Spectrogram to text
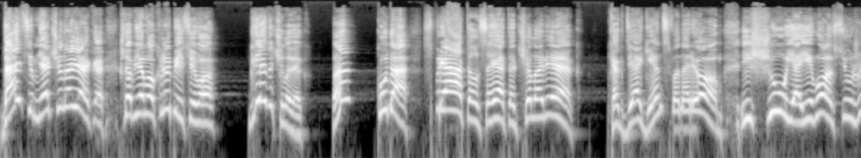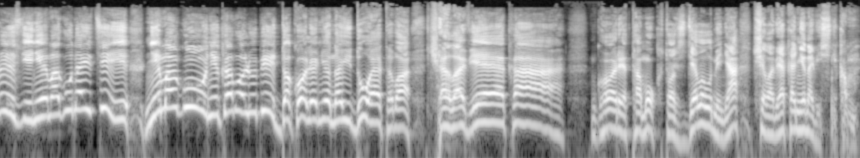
дайте мне человека, чтобы я мог любить его! Где этот человек, а? Куда спрятался этот человек?» Как диаген с фонарем. Ищу я его всю жизнь и не могу найти, не могу никого любить, доколе не найду этого человека. Горе тому, кто сделал меня человека-ненавистником.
